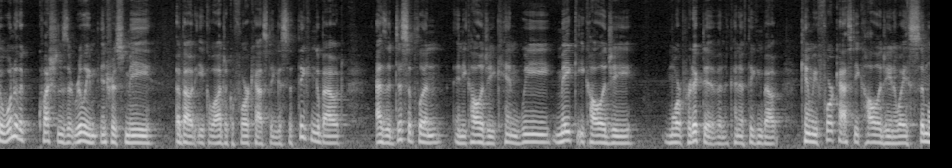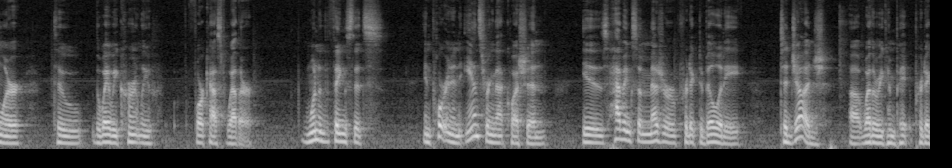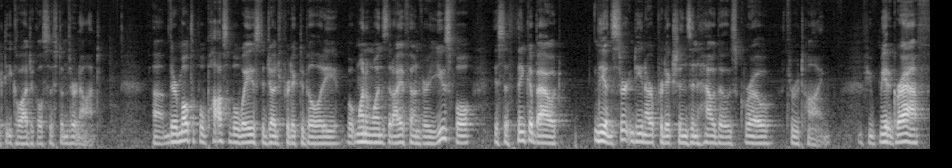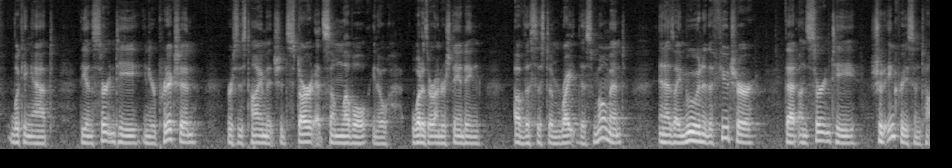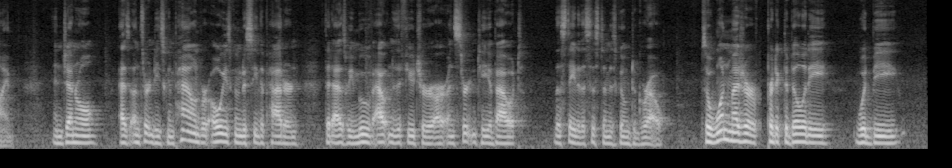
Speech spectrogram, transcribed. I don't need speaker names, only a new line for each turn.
So one of the questions that really interests me about ecological forecasting is to thinking about as a discipline in ecology, can we make ecology more predictive and kind of thinking about can we forecast ecology in a way similar to the way we currently forecast weather? One of the things that's important in answering that question is having some measure of predictability to judge uh, whether we can predict ecological systems or not. Um, there are multiple possible ways to judge predictability, but one of the ones that I have found very useful is to think about the uncertainty in our predictions and how those grow through time. If you made a graph looking at the uncertainty in your prediction versus time that should start at some level, you know, what is our understanding of the system right this moment, and as I move into the future, that uncertainty should increase in time. In general, as uncertainties compound, we're always going to see the pattern that as we move out into the future, our uncertainty about the state of the system is going to grow. So one measure of predictability would be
